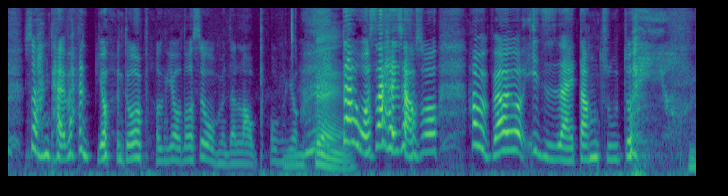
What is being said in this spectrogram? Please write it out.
虽然台湾有很多朋友都是我们的老朋友，对，但我是很想说，他们不要又一直来当猪队友。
